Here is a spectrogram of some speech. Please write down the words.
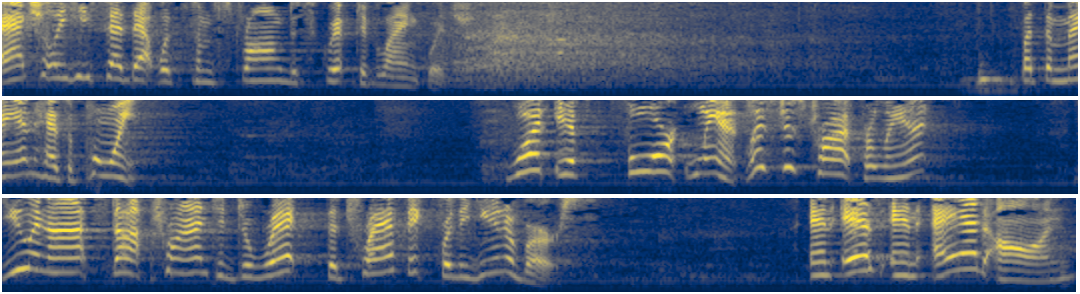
Actually, he said that with some strong descriptive language. But the man has a point. What if for Lent, let's just try it for Lent, you and I stop trying to direct the traffic for the universe. And as an add on,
